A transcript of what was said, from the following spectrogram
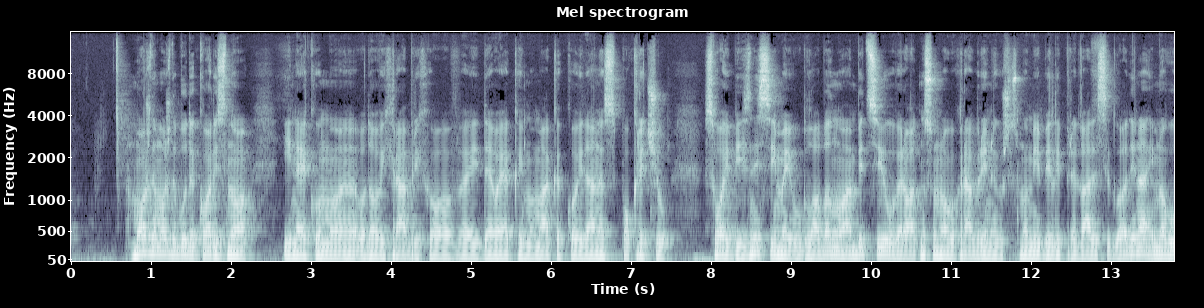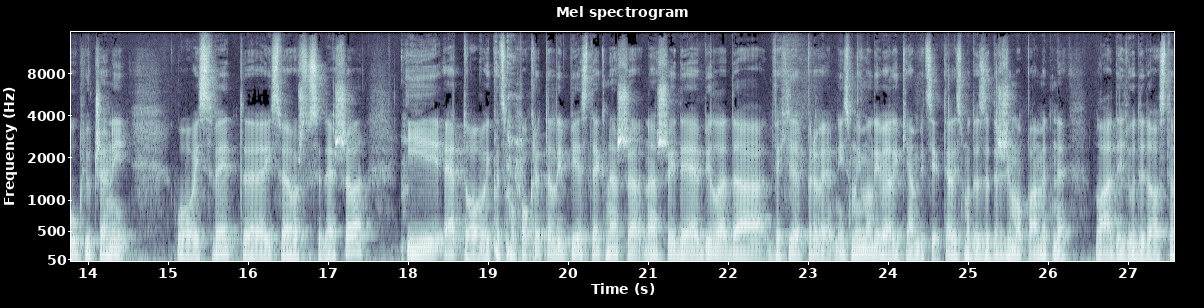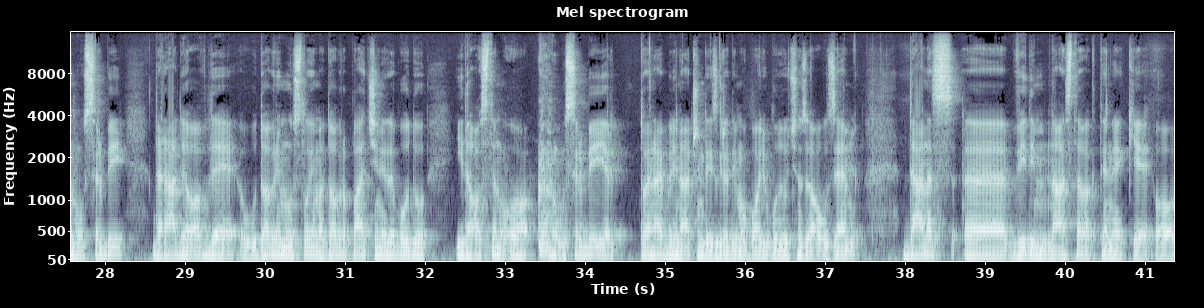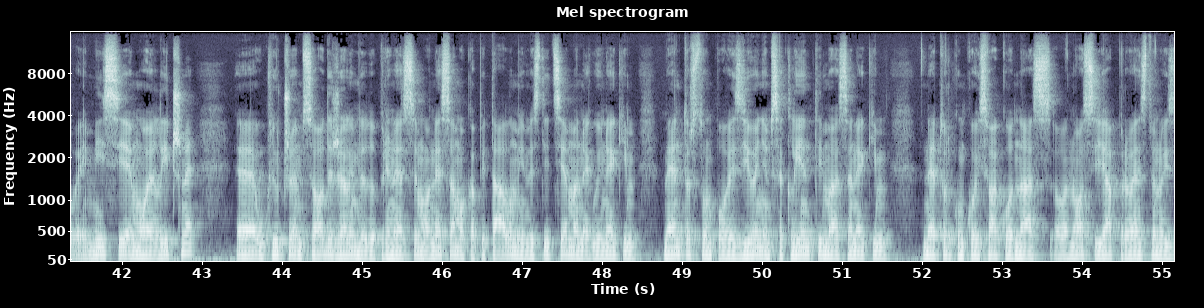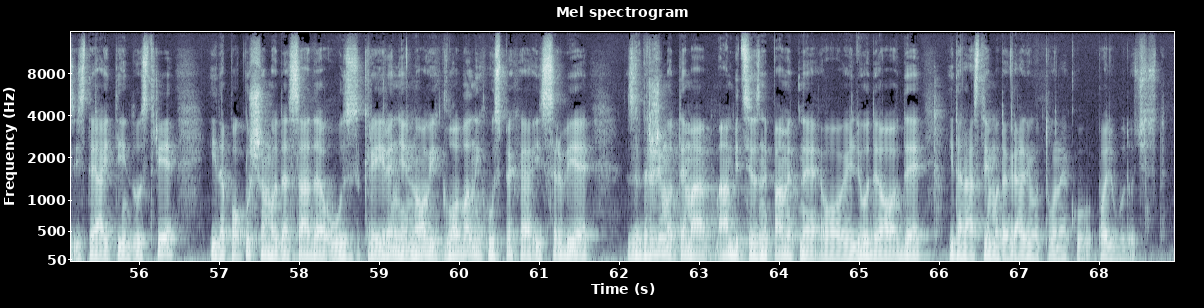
možda možda bude korisno i nekom eh, od ovih hrabrih ovaj, devojaka i momaka koji danas pokreću svoj biznis, imaju globalnu ambiciju, verovatno su mnogo hrabriji nego što smo mi bili pre 20 godina i mnogo uključeniji u ovaj svet e, i sve ovo što se dešava. I eto, ovaj, kad smo pokretali PS Tech, naša, naša ideja je bila da 2001. nismo imali velike ambicije. Hteli smo da zadržimo pametne mlade ljude da ostanu u Srbiji, da rade ovde u dobrim uslovima, dobro plaćeni da budu i da ostanu u Srbiji, jer to je najbolji način da izgradimo bolju budućnost za ovu zemlju. Danas e, vidim nastavak te neke ove, misije, moje lične, e, uključujem se ovde, želim da doprinesemo ne samo kapitalom, investicijama, nego i nekim mentorstvom, povezivanjem sa klijentima, sa nekim networkom koji svako od nas o, nosi, ja prvenstveno iz, iz te IT industrije i da pokušamo da sada uz kreiranje novih globalnih uspeha iz Srbije zadržimo te ambiciozne, pametne ove, ljude ovde i da nastavimo da gradimo tu neku bolju budućnost.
